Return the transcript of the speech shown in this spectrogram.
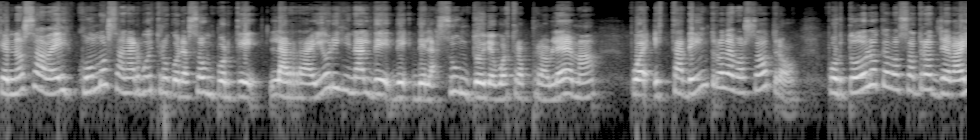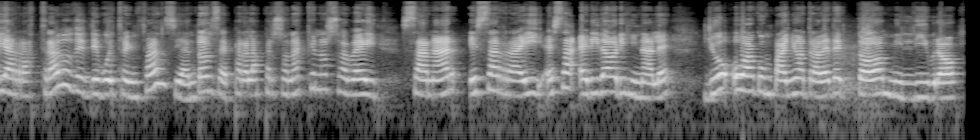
que no sabéis cómo sanar vuestro corazón, porque la raíz original del asunto y de vuestros problemas, pues está dentro de vosotros por todo lo que vosotros lleváis arrastrado desde vuestra infancia. Entonces, para las personas que no sabéis sanar esa raíz, esas heridas originales, yo os acompaño a través de todos mis libros,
